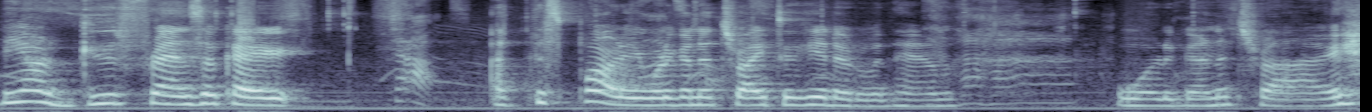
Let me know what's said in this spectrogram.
They are good friends. Okay, at this party, we're gonna try to hit it with him. We're gonna try,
